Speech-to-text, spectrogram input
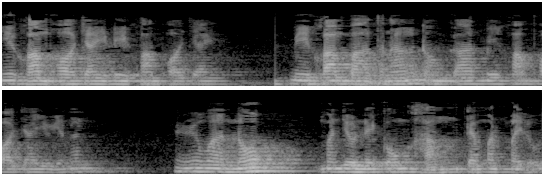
มีความพอใจมีความพอใจ มีความปรารถนาต้องการมีความพอใจอยู่อย่างนั้นเรียกว่านกมันอยู่ในกรงขัง แต่มันไม่รู้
